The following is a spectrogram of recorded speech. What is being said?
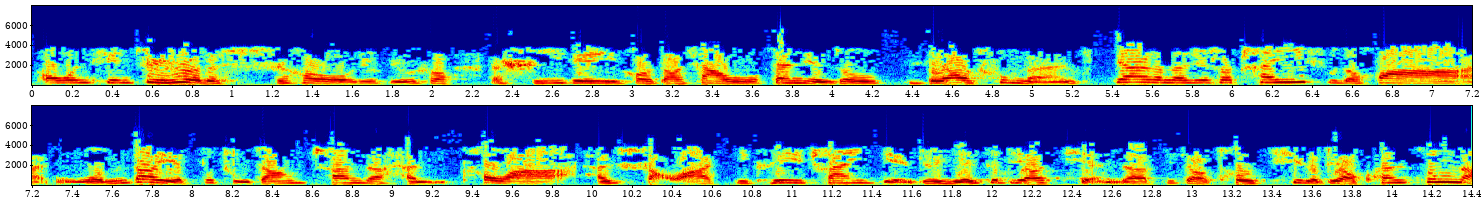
高温天最热的时候，就比如说十一点以后到下午三点钟不要出门。第二个呢，就是说穿衣服的话，我们倒也不主张穿的很透啊、很少啊，你可以穿一点就颜色比较浅的、比较透气的、比较宽松的，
